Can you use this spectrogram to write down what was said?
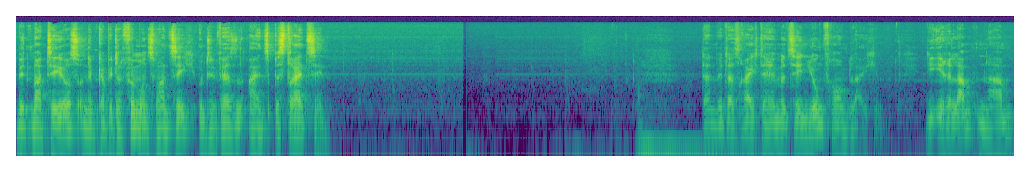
mit Matthäus und dem Kapitel 25 und den Versen 1 bis 13. Dann wird das Reich der Himmel zehn Jungfrauen gleichen, die ihre Lampen nahmen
